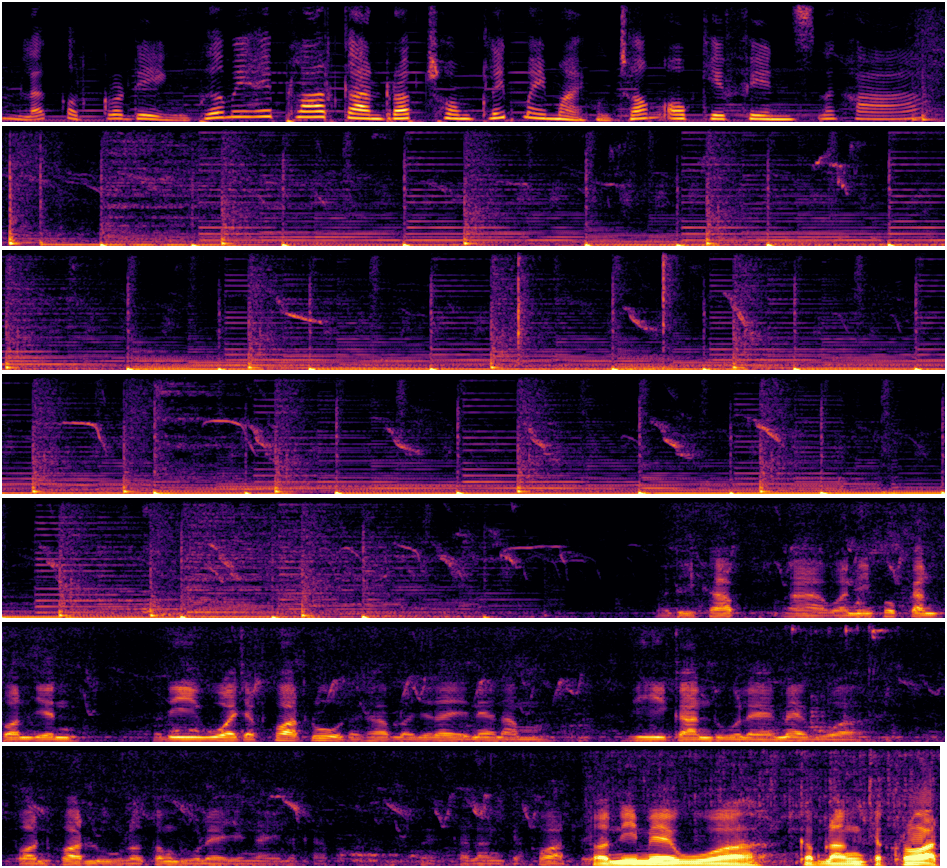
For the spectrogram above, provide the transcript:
ามและกดกระดิ่ง เพื่อไม่ให้พลาดการรับชมคลิปใหม่ ๆ ของช่อง OK Fins นะคะสวัสดีครับอ่าวันนี้พบกันตอนเย็นพอดีวัวจะคลอดลูกนะครับ เราจะได้แนะนำวิธีการดูแลแม่วัว ตอนคลอดลูกเราต้องดูแลยังไงนะครับกำลังจะคลอดตอนนี้แม่วัวกำลังจะคลอด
